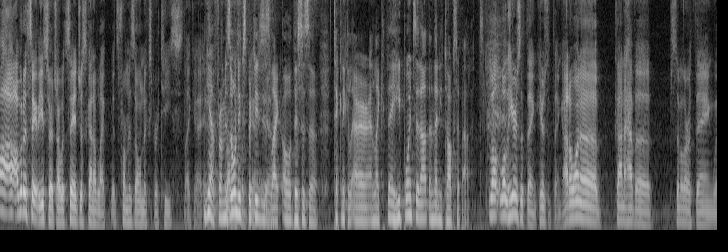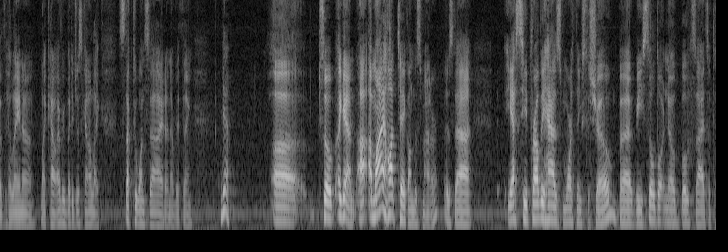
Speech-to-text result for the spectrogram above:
Well, I I wouldn't say research. I would say just kind of like it's from his own expertise. Like uh, yeah from his own expertise yeah, he's yeah. like oh this is a technical error and like the, he points it out and then he talks about it Well, well, here's the thing. Here's the thing. I don't want to kind of have a similar thing with Hellena, like how everybody just kind of like stuck to one side and everything. yeah Uh, so again, uh, uh, my hot take on this matter is that yes, he probably has more things to show, but we still don't know both sides of the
